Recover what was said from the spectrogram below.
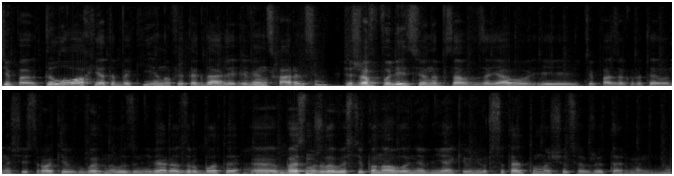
Типа, ти лох, я тебе кинув і так далі. І він схарився, пішов в поліцію, написав заяву і типа закрутили на 6 років, вигнали з універа, з роботи, е, без можливості поновлення в ніякий університет, тому що це вже термін. Ну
